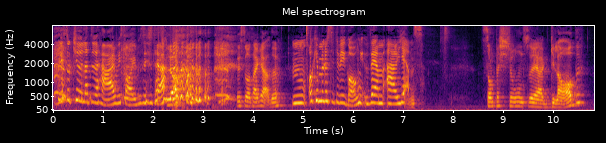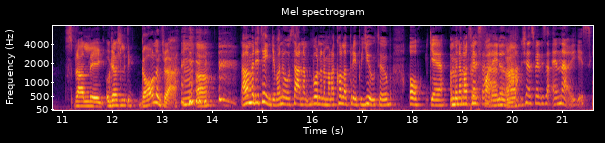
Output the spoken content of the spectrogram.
Det är så kul att du är här, vi sa ju precis det. Ja, jag är så taggad. Mm, okej men då sitter vi igång. Vem är Jens? Som person så är jag glad, sprallig och kanske lite galen tror jag. Mm. Ja. Ja men det tänker man nog såhär, både när man har kollat på dig på YouTube och eh, ja, men när man träffar dig nu. Ja. Du känns väldigt så här energisk.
